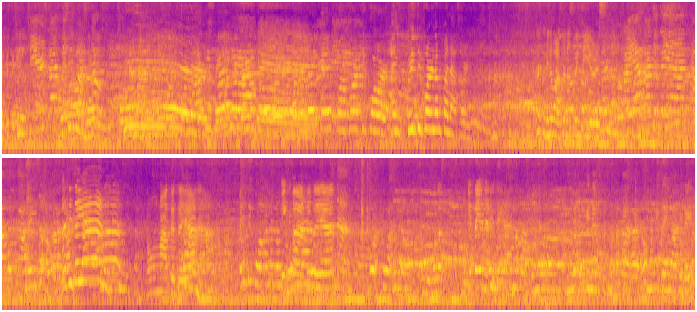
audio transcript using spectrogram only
sige, sige. Cheers, ate! Happy birthday! Happy birthday for 44. Ay, 24 lang pala, sorry. Binawasan ng 20 years. Ayan, ate Dayan! Habol ka! Ate Dayan! Oo nga, Ate Dayan. Ay, hindi kuha ka na lang. Igma, Ate Dayan. Kuha, kuha na lang. Ano, wala. Kita yan, ate Dayan. Bakit pinag... Mataka... Oh, makita yung ate Dayan?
